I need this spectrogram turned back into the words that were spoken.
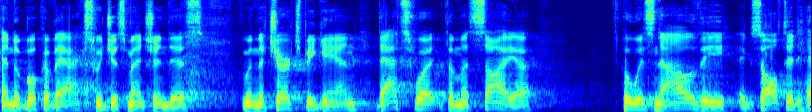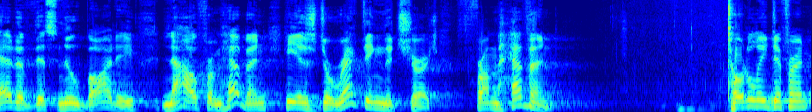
And the book of Acts, we just mentioned this, when the church began, that's what the Messiah, who is now the exalted head of this new body, now from heaven, he is directing the church from heaven. Totally different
